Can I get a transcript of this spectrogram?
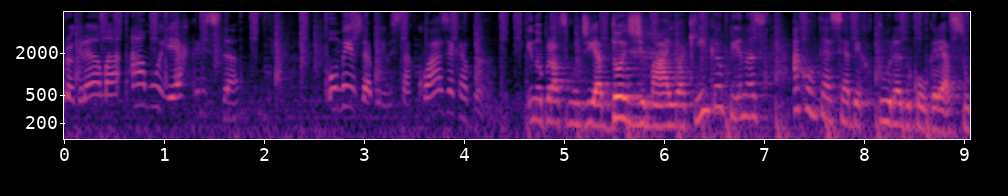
programa A Mulher Cristã. O mês de abril está quase acabando. E no próximo dia 2 de maio, aqui em Campinas, acontece a abertura do Congresso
